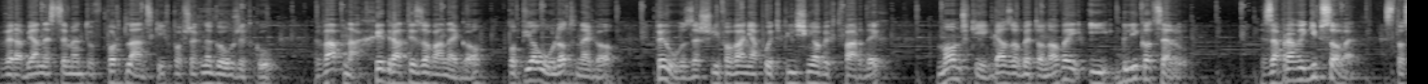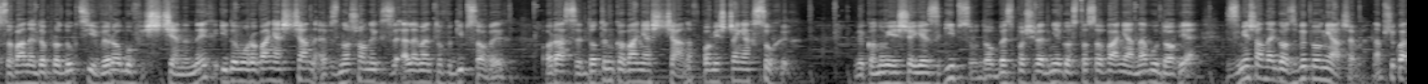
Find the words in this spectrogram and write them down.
wyrabiane z cementów portlandzkich powszechnego użytku, wapna hydratyzowanego, popiołu lotnego, pyłu ze szlifowania płyt pilśniowych twardych, mączki gazobetonowej i glikocelu. Zaprawy gipsowe, stosowane do produkcji wyrobów ściennych i do murowania ścian wznoszonych z elementów gipsowych oraz do tynkowania ścian w pomieszczeniach suchych. Wykonuje się je z gipsu do bezpośredniego stosowania na budowie zmieszanego z wypełniaczem, np.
